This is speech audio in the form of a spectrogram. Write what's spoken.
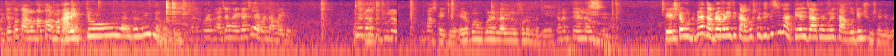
ওইটা তো কালোটা তো আমাদের আর একটু লাল হলেই নামাই করে ভাজা হয়ে গেছে এবার নামাই দেবো। এটা হচ্ছে এই যে এরকম করে লাল লাল করে ভাজবো। তাহলে তেলটা উঠবে না। তেলটা উঠবে না তারপরে আবার এই যে কাগজটা দিয়ে দিছি না তেল যা থাকবে ওই কাগজেই শুষে নেবে।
